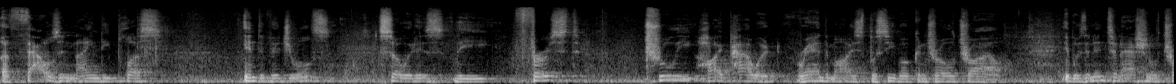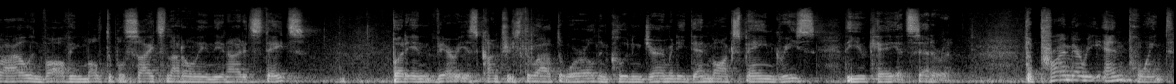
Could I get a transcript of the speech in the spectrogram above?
1,090 plus individuals. So it is the first truly high powered randomized placebo controlled trial it was an international trial involving multiple sites, not only in the United States, but in various countries throughout the world, including Germany, Denmark, Spain, Greece, the UK, etc. The primary endpoint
